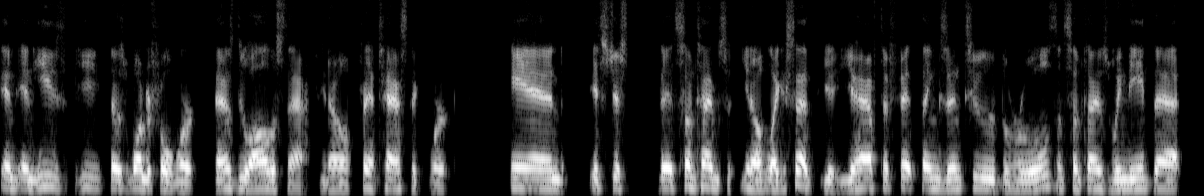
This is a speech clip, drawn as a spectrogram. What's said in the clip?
And, and he's he does wonderful work, as do all the staff, you know, fantastic work. And it's just that sometimes, you know, like I said, you, you have to fit things into the rules. And sometimes we need that,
